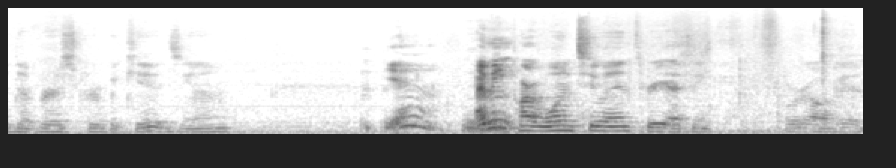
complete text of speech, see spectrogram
a diverse group of kids, you know. yeah. I mean, part one, two, and three, I think, were all good.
